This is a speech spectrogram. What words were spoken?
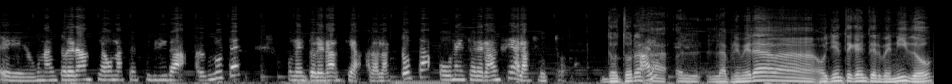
eh, una intolerancia o una sensibilidad al gluten, una intolerancia a la lactosa o una intolerancia a la fructosa. Doctora, la primera oyente que ha intervenido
